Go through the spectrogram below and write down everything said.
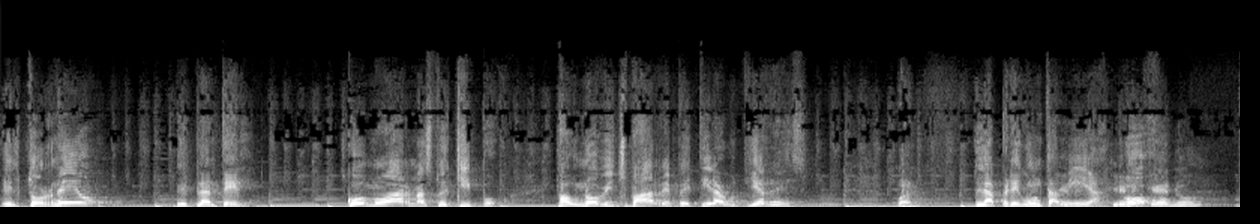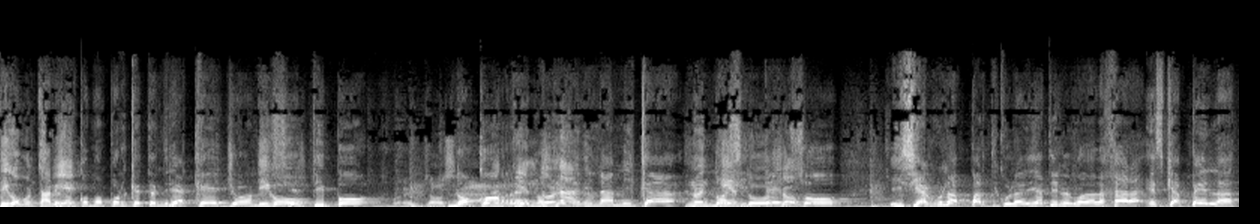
el torneo, el plantel. ¿Cómo armas tu equipo? ¿Paunovic va a repetir a Gutiérrez? Bueno, La pregunta Tiene- mía. tiene Ojo. que, ¿no? Digo, está pero bien. como por qué tendría que, John, Digo, si el tipo pues, o sea, no corre, no, tiene nada. dinámica, No entiendo, es intenso. Y si alguna particularidad tiene el Guadalajara es que apela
